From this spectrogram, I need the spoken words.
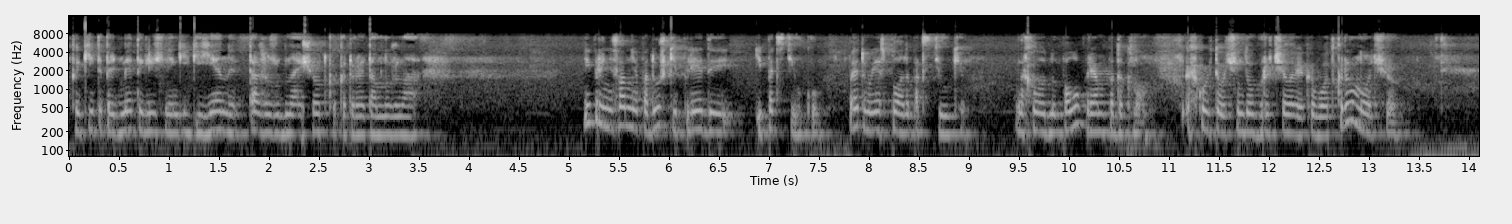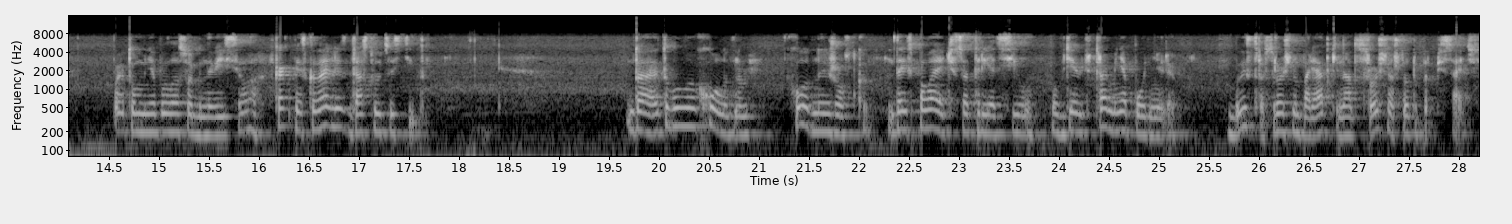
какие-то предметы личной гигиены, та же зубная щетка, которая там нужна. И принесла мне подушки, пледы и подстилку. Поэтому я спала на подстилке, на холодном полу, прямо под окном. Какой-то очень добрый человек его открыл ночью, поэтому мне было особенно весело. Как мне сказали, здравствуй, цистит. Да, это было холодно. Холодно и жестко. Да и спала я часа три от силы. В 9 утра меня подняли. Быстро, в срочном порядке, надо срочно что-то подписать.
